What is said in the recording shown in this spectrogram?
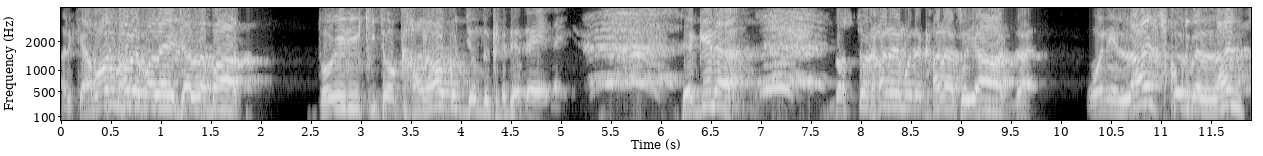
আর কেমন ভাবে পালাইছে তৈরি কিটো খানাও পর্যন্ত খেতে দেয় নাই। ঠিক কিনা দশটা খানের মধ্যে খানা তৈয়ার দেয়। উনি লাঞ্চ করবেন লাঞ্চ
